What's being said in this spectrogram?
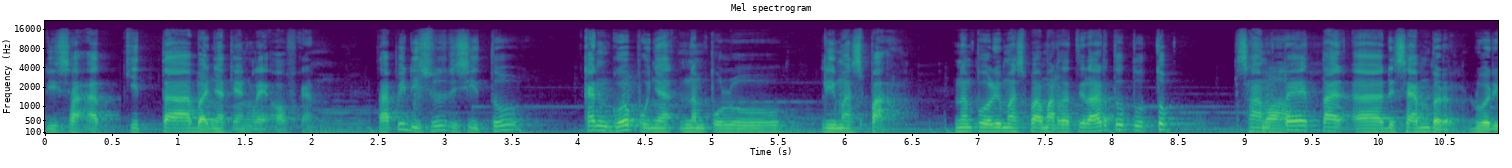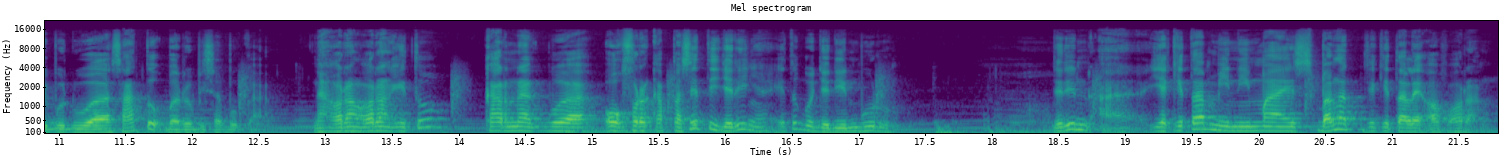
di saat kita banyak yang lay off kan. Tapi di situ di situ kan gue punya 65 spa. 65 spa Marta Tilar tuh tutup sampai ta- eh, Desember 2021 baru bisa buka. Nah orang-orang itu karena gue over capacity jadinya itu gue jadiin buruh. Jadi eh, ya kita minimize banget ya kita lay off orang.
